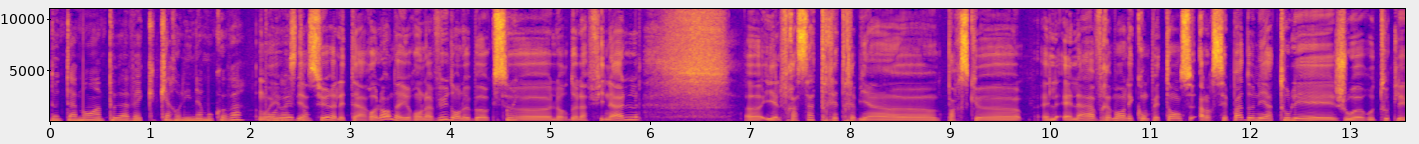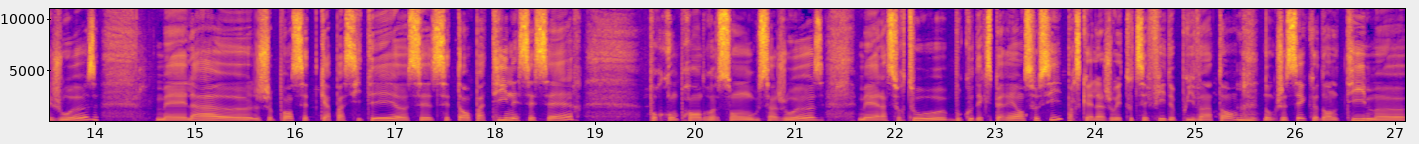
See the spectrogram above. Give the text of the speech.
notamment un peu avec Carolina Mukova. Oui, bien sûr. Elle était à Roland, d'ailleurs, on l'a vu dans le box Oui. euh, lors de la finale. Euh, et elle fera ça très très bien euh, parce que elle, elle a vraiment les compétences. Alors c'est pas donné à tous les joueurs ou toutes les joueuses, mais euh, je pense, cette capacité, cette empathie nécessaire pour comprendre son ou sa joueuse, mais elle a surtout beaucoup d'expérience aussi, parce qu'elle a joué toutes ses filles depuis 20 ans. Mhm. Donc je sais que dans le team euh,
